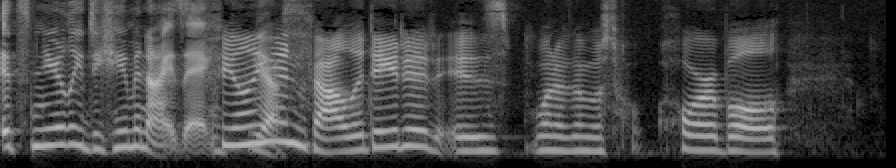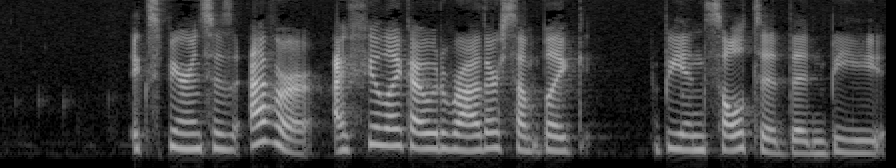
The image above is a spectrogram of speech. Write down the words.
it's nearly dehumanizing. Feeling Yes. invalidated is one of the most horrible experiences ever. I feel like I would rather some like be insulted than be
